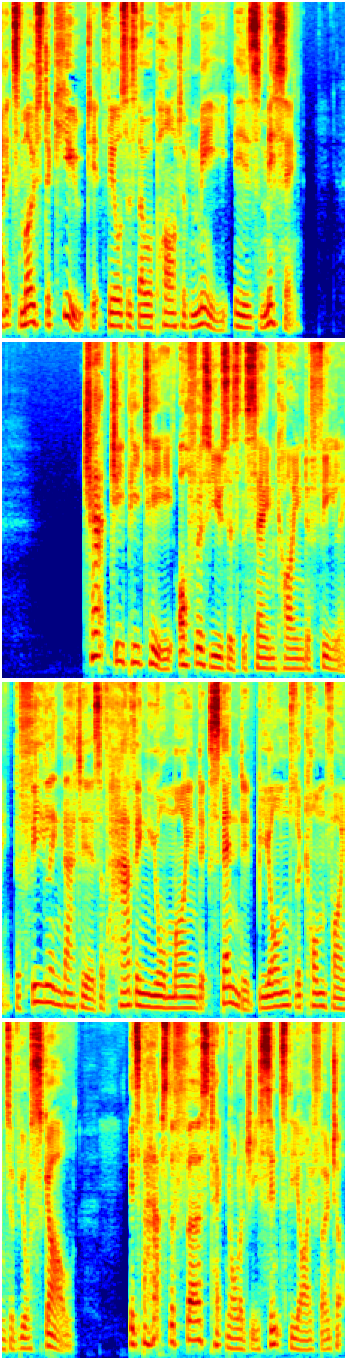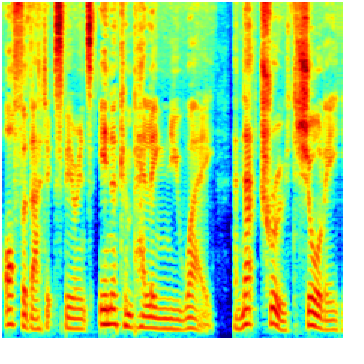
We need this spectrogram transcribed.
At its most acute, it feels as though a part of me is missing. ChatGPT offers users the same kind of feeling, the feeling that is of having your mind extended beyond the confines of your skull. It's perhaps the first technology since the iPhone to offer that experience in a compelling new way, and that truth, surely,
